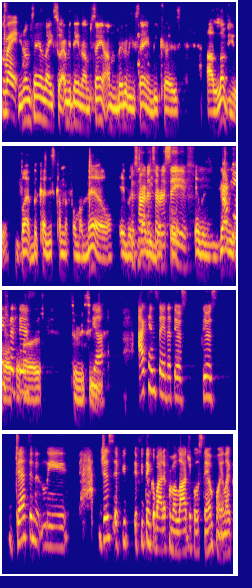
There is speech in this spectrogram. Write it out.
Right. You know what I'm saying? Like, so everything that I'm saying, I'm literally saying because I love you, but because it's coming from a male, it was It's harder very to difficult. receive. It was very hard for there's- her to receive. Yeah. I can say that there's there's definitely just if you if you think about it from a logical standpoint, like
